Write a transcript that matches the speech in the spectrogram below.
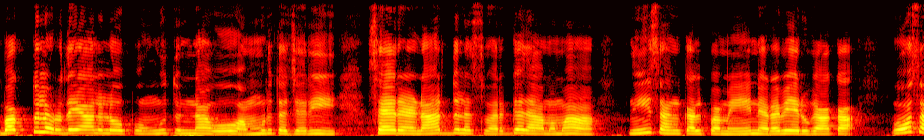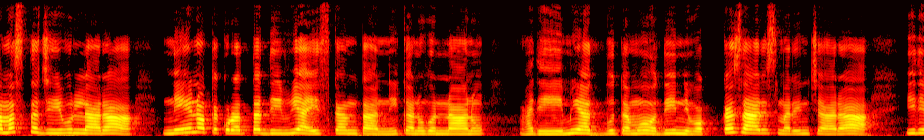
భక్తుల హృదయాలలో పొంగుతున్న ఓ అమృతజరి శరణార్థుల స్వర్గధామమా నీ సంకల్పమే నెరవేరుగాక. ఓ సమస్త జీవుల్లారా నేను ఒక క్రొత్త దివ్య ఐస్కాంతాన్ని కనుగొన్నాను. అదేమి అద్భుతమో దీన్ని ఒక్కసారి స్మరించారా? ఇది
